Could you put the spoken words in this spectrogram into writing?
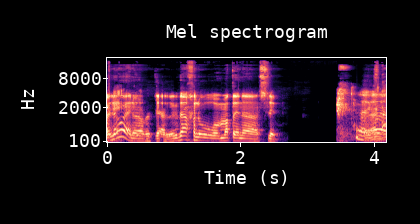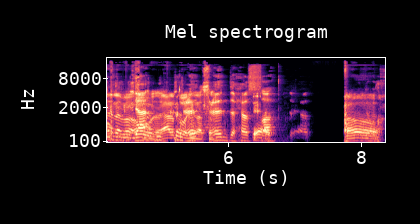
اللي وين الرجال داخل ومعطينا سليب. آه، أنا على طول عنده حصة. أوه.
